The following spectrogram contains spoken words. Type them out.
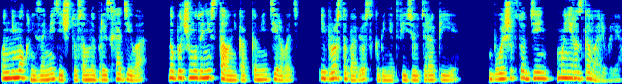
Он не мог не заметить, что со мной происходило, но почему-то не стал никак комментировать и просто повез в кабинет физиотерапии. Больше в тот день мы не разговаривали.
